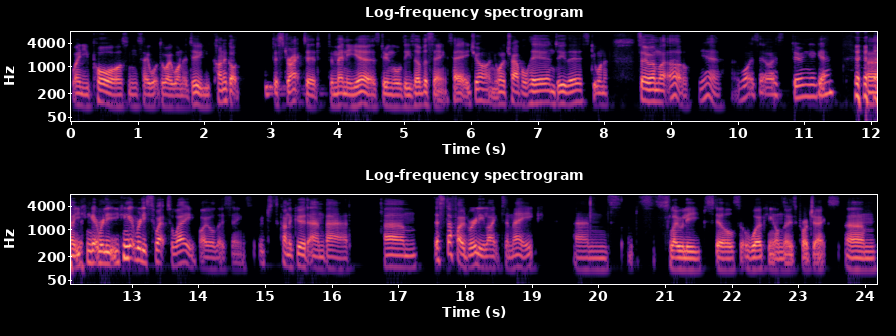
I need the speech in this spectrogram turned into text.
when you pause and you say, "What do I want to do?" You kind of got distracted for many years doing all these other things. Hey, Jon, you want to travel here and do this? Do you want to? So I'm like, oh yeah, what is it I was doing again? uh, you can get really you can get really swept away by all those things, which is kind of good and bad. Um, there's stuff I would really like to make, and slowly still sort of working on those projects. Um,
